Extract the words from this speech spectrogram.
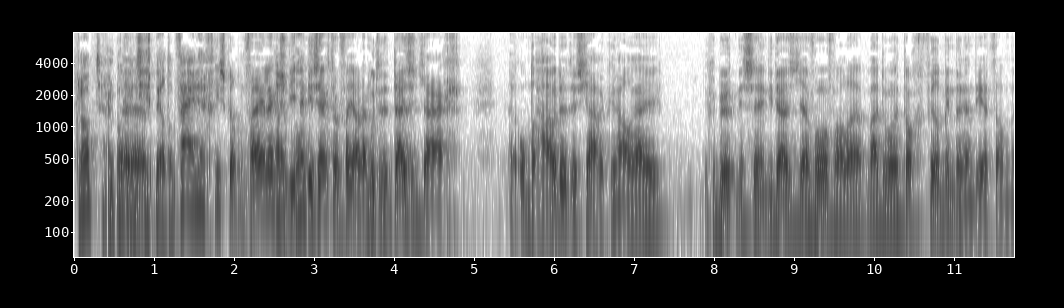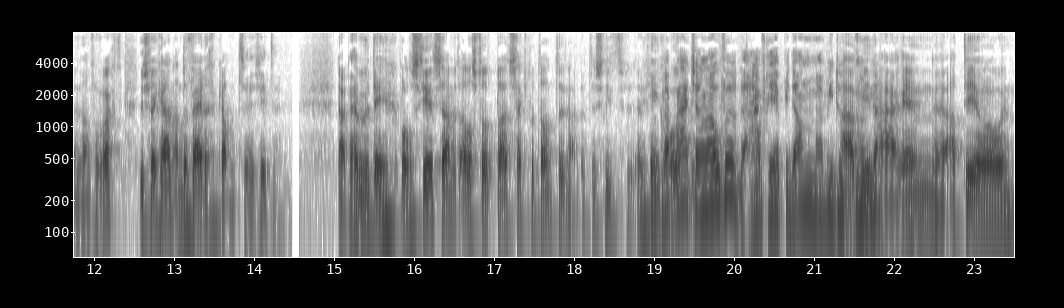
Klopt. En de provincie Eh, speelt op veilig. Die speelt op veilig en die, en die zegt ook van ja, wij moeten het duizend jaar eh, onderhouden. Dus ja, er kunnen allerlei gebeurtenissen in die duizend jaar voorvallen, waardoor het toch veel minder rendeert dan, eh, dan verwacht. Dus wij gaan aan de veilige kant eh, zitten. Nou, daar hebben we tegen geprotesteerd samen met alle stortplaatsexploitanten. Nou, dat is niet, er ging Waar praat je dan over? De AVRI heb je dan, maar wie doet AVRI, de? ARN, eh, Atero en,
